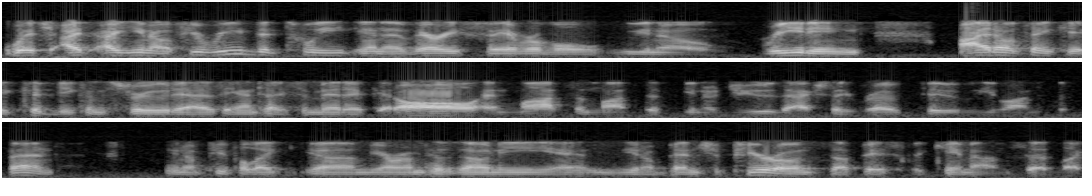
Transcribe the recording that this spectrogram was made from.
which I, I you know if you read the tweet in a very favorable you know reading. I don't think it could be construed as anti-Semitic at all, and lots and lots of you know Jews actually wrote to Elon's defense you know, people like um, Yoram Hazony and you know Ben Shapiro and stuff basically came out and said like,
